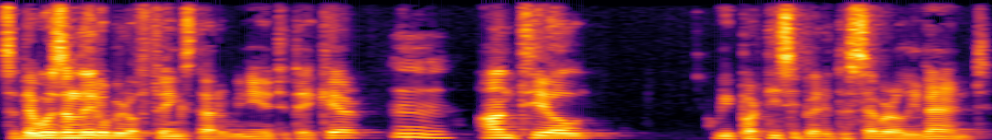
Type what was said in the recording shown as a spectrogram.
so there was a little bit of things that we needed to take care until we participated to several events.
